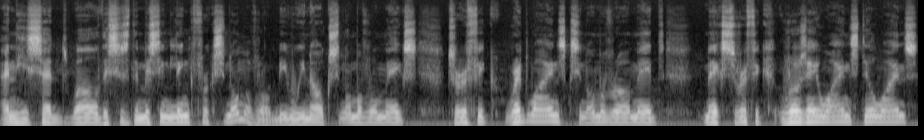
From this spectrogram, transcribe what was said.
And he said, "Well, this is the missing link for Xinomavro. We know Xinomavro makes terrific red wines. Xinomavro made makes terrific rosé wines, still wines,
